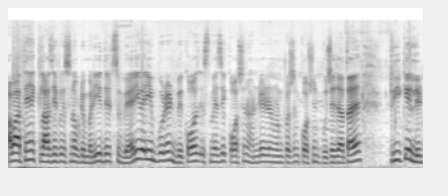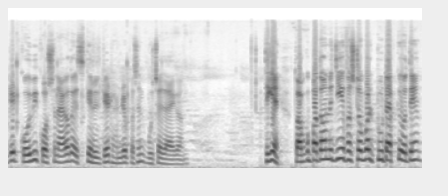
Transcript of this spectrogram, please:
अब आते हैं क्लासिफिकेशन ऑफ़ टिम्बर ये that's very very important because इसमें से question hundred and one percent question पूछा जाता है। ट्री के रिलेटेड कोई भी क्वेश्चन आएगा तो इसके रिलेटेड हंड्रेड परसेंट पूछा जाएगा। ठीक है? तो आपको पता होना चाहिए first of all two type के होते हैं।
